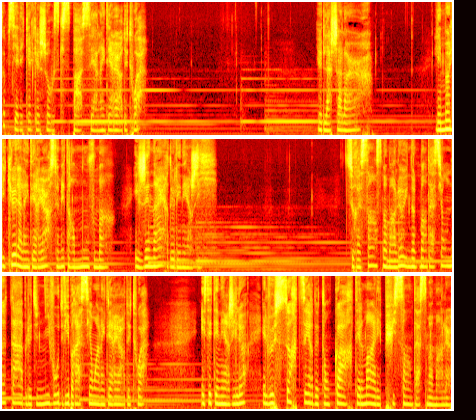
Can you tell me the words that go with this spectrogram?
comme s'il y avait quelque chose qui se passait à l'intérieur de toi. Il y a de la chaleur. Les molécules à l'intérieur se mettent en mouvement et génèrent de l'énergie. Tu ressens à ce moment-là une augmentation notable du niveau de vibration à l'intérieur de toi. Et cette énergie-là, elle veut sortir de ton corps tellement elle est puissante à ce moment-là.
